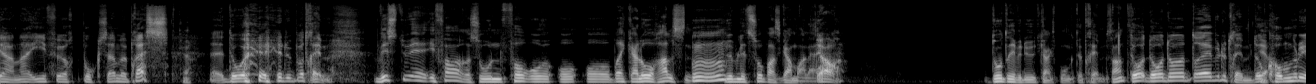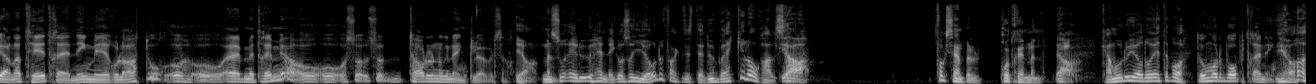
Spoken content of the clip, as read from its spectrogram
gjerne iført bukse med press, eh, da er du på trim. Hvis du er i faresonen for å, å, å brekke lårhalsen, du er blitt såpass gammel, Ja, da driver du utgangspunktet trim, sant? Da, da, da driver du trim. Da Ja. kommer du gjerne til trening med rullator, og, og, eh, med trim, ja, og, og, og så, så tar du noen enkle øvelser. Ja, Men så er du uheldig, og så gjør du faktisk det. Du brekker lårhalsen. Ja, For eksempel på trimmen. ja. Hva må du gjøre da etterpå? Da må du på opptrening. Ja,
